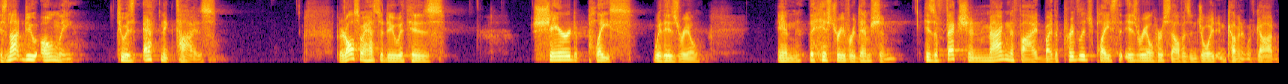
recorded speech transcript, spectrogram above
is not due only to his ethnic ties, but it also has to do with his shared place with Israel in the history of redemption. His affection magnified by the privileged place that Israel herself has enjoyed in covenant with God.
